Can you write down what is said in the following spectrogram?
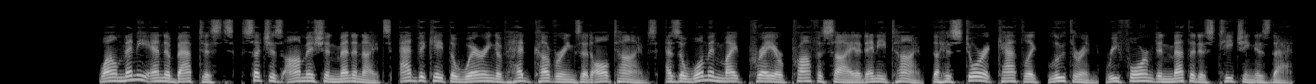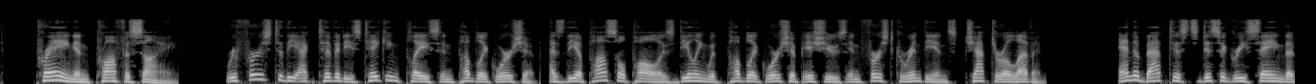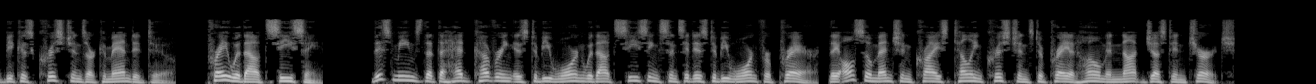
While many Anabaptists, such as Amish and Mennonites, advocate the wearing of head coverings at all times, as a woman might pray or prophesy at any time, the historic Catholic, Lutheran, Reformed and Methodist teaching is that, "...praying and prophesying," refers to the activities taking place in public worship, as the Apostle Paul is dealing with public worship issues in 1 Corinthians, chapter 11. Anabaptists disagree saying that because Christians are commanded to pray without ceasing, this means that the head covering is to be worn without ceasing since it is to be worn for prayer. They also mention Christ telling Christians to pray at home and not just in church.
